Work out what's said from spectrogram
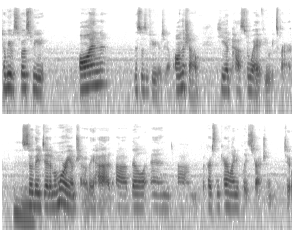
Tobe was supposed to be on. This was a few years ago on the show. He had passed away a few weeks prior, Mm-hmm. so they did a memoriam show. They had uh, Bill and um, the person Caroline who plays Stretch in too.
